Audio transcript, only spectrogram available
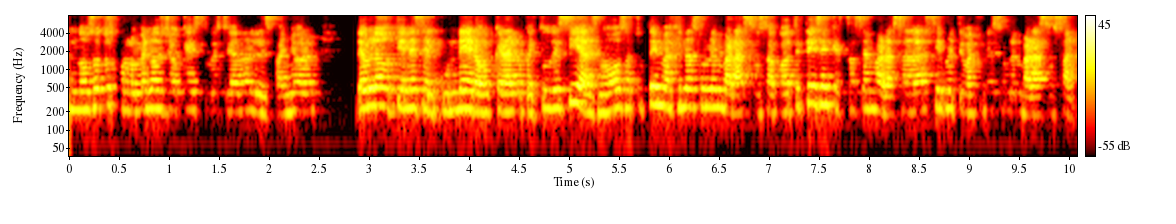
nosotros, por lo menos yo que estuve estudiando en el español, de un lado tienes el cunero, que era lo que tú decías, ¿no? O sea, tú te imaginas un embarazo, o sea, cuando te dicen que estás embarazada, siempre te imaginas un embarazo sano.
